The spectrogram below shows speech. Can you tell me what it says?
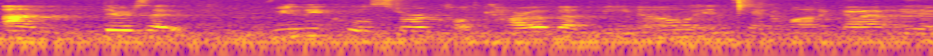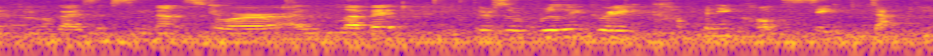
um, there's a really cool store called Caro Bambino in Santa Monica. I don't know if you guys have seen that store. I love it. There's a really great company called Safe Ducky.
